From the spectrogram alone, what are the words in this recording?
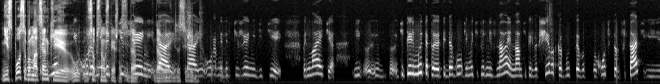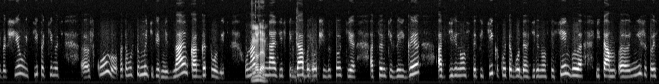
не способом не оценки у, собственной успешности, да. Да, да, да, и уровня достижений детей. Понимаете? И, и теперь мы-то педагоги, мы теперь не знаем, нам теперь вообще вот как будто вот хочется встать и вообще уйти, покинуть э, школу, потому что мы теперь не знаем, как готовить. У нас ну, да. в гимназии всегда были очень высокие оценки за ЕГЭ, от 95, какой-то год даже 97 было, и там э, ниже, то есть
